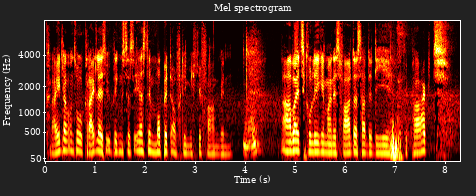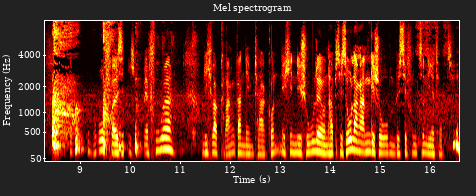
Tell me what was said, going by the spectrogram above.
Kreidler und so. Kreidler ist übrigens das erste Moped, auf dem ich gefahren bin. Mhm. Ein Arbeitskollege meines Vaters hatte die geparkt Hof, weil sie nicht mehr fuhr. Und ich war krank an dem Tag, konnte nicht in die Schule und habe sie so lange angeschoben, bis sie funktioniert hat.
